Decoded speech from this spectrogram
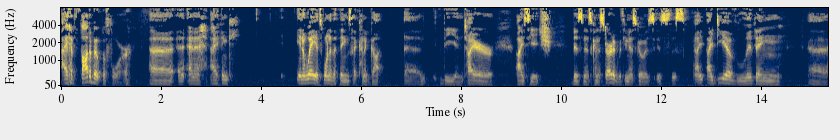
I have thought about before, uh, and I think, in a way, it's one of the things that kind of got uh, the entire ICH business kind of started with UNESCO is is this idea of living. Uh,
